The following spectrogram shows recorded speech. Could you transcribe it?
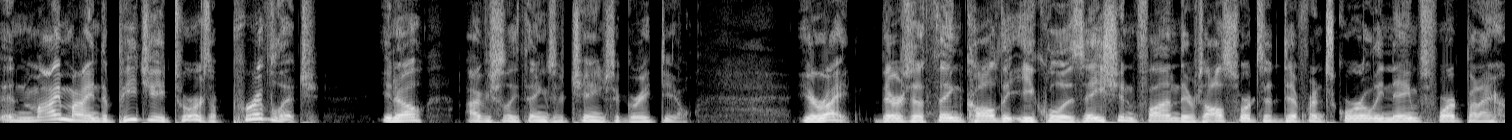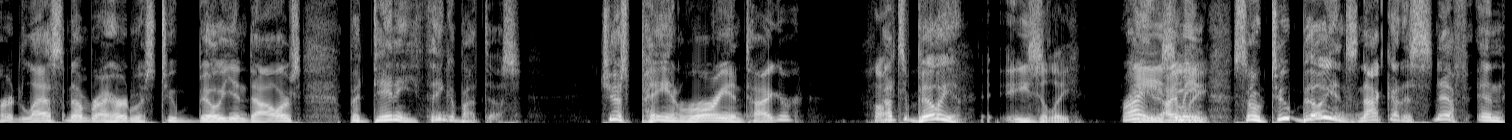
in my mind the PGA Tour is a privilege. You know, obviously things have changed a great deal. You're right. There's a thing called the equalization fund. There's all sorts of different squirrely names for it, but I heard last number I heard was two billion dollars. But Denny, think about this: just paying Rory and Tiger, that's a billion easily. Right. Easily. I mean, so two billion's not going to sniff. And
